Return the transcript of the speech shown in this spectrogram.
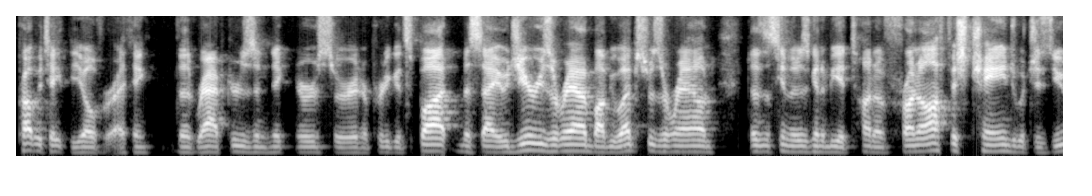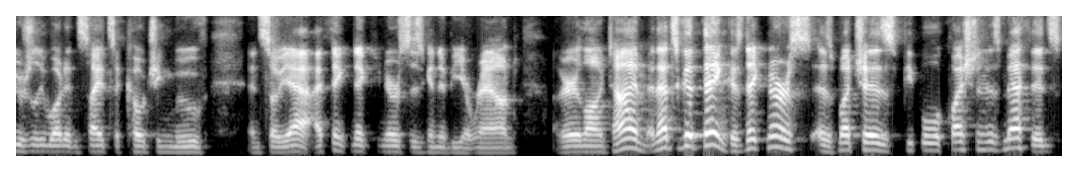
probably take the over. I think the Raptors and Nick Nurse are in a pretty good spot. Masai Ujiri's around, Bobby Webster's around. Doesn't seem there's going to be a ton of front office change, which is usually what incites a coaching move. And so, yeah, I think Nick Nurse is going to be around a very long time. And that's a good thing because Nick Nurse, as much as people will question his methods,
